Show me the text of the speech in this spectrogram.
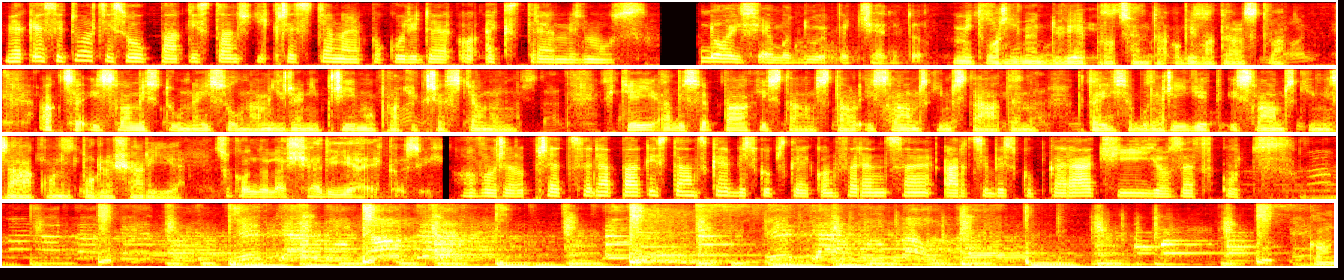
V jaké situaci jsou pakistánští křesťané, pokud jde o extremismus? My tvoříme 2% obyvatelstva. Akce islamistů nejsou namířeny přímo proti křesťanům. Chtějí, aby se Pákistán stal islámským státem, který se bude řídit islámskými zákony podle šarie. Hovořil předseda Pákistánské biskupské konference arcibiskup Karáčí Josef Kuc.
